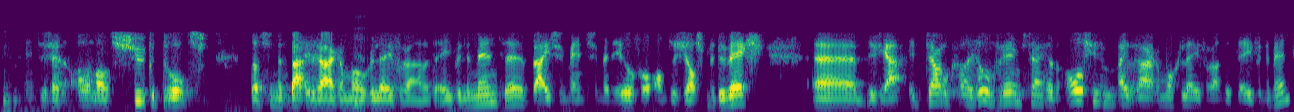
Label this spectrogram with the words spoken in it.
En ze zijn allemaal super trots dat ze een bijdrage mogen leveren aan het evenement. Hè. Wijzen mensen met heel veel enthousiasme de weg. Uh, dus ja, het zou ook wel heel vreemd zijn dat als je een bijdrage mocht leveren aan dit evenement,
